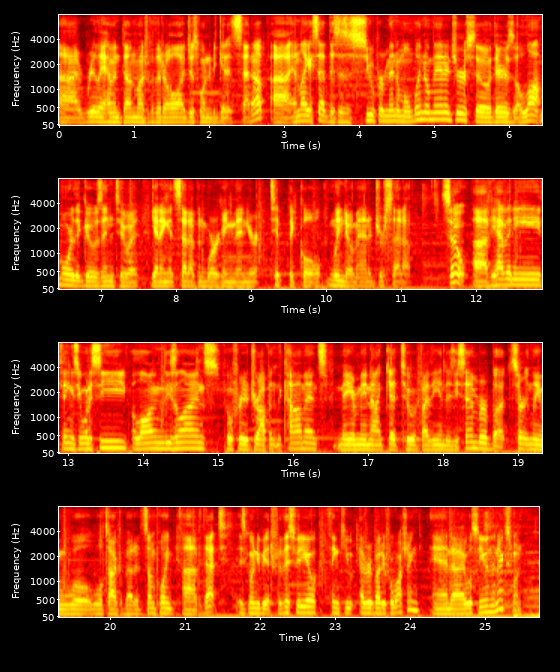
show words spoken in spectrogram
Uh, I really haven't done much with it at all. I just wanted to get it set up. Uh, and like I said, this is a super minimal window manager, so there's a lot more that goes into it, getting it set up and working than your typical window manager setup. So, uh, if you have any things you want to see along these lines, feel free to drop it in the comments. May or may not get to it by the end of December, but certainly we'll we'll talk about it at some point. Uh, but that is going to be it for this video. Thank you everybody for watching, and I will see you in the next one.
